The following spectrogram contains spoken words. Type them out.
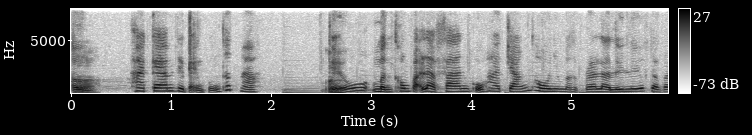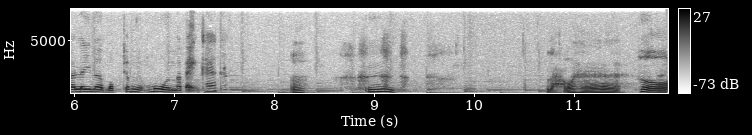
Ừ, Ờ. hoa cam thì bạn vẫn thích nè. Ờ. Kiểu, mình không phải là fan của hoa trắng thôi, nhưng mà thực ra là Lily of the Valley là một trong những mùi mà bạn khá thích. Ừm. Lạ quá ha. Nay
